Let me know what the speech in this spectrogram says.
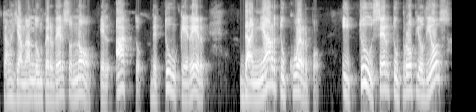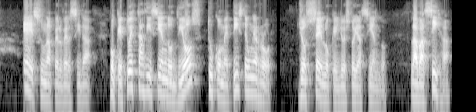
¿Estamos llamando un perverso? No, el acto de tú querer dañar tu cuerpo y tú ser tu propio Dios es una perversidad. Porque tú estás diciendo, Dios, tú cometiste un error. Yo sé lo que yo estoy haciendo. La vasija,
